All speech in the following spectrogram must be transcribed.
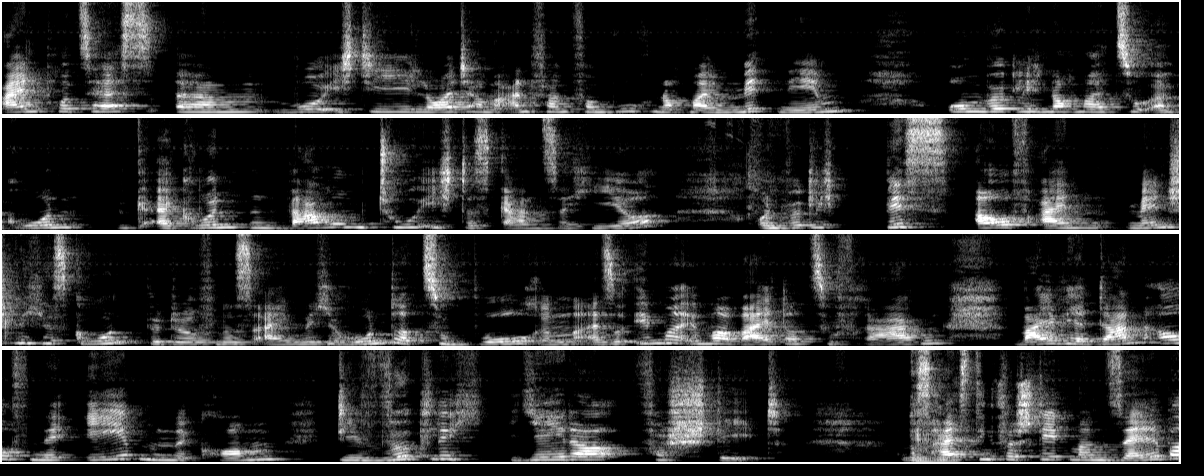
ein Prozess, ähm, wo ich die Leute am Anfang vom Buch nochmal mitnehme, um wirklich nochmal zu ergründen, warum tue ich das Ganze hier und wirklich bis auf ein menschliches Grundbedürfnis eigentlich runter zu bohren, also immer, immer weiter zu fragen, weil wir dann auf eine Ebene kommen, die wirklich jeder versteht. Das mhm. heißt, die versteht man selber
